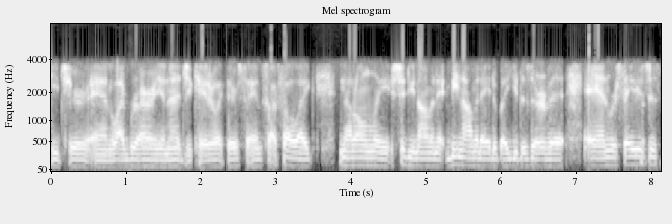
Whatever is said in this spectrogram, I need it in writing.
teacher and librarian, educator, like they were saying. So I felt like not only should you nominate, be nominated, but you deserve it. And Mercedes just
